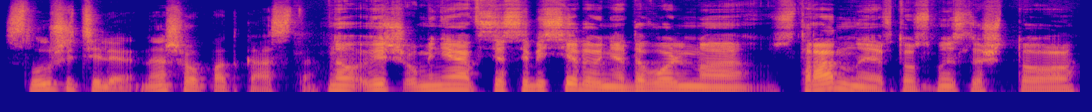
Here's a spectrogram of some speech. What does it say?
слушатели нашего подкаста. Ну, видишь, у меня все собеседования довольно странные, в том смысле, что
